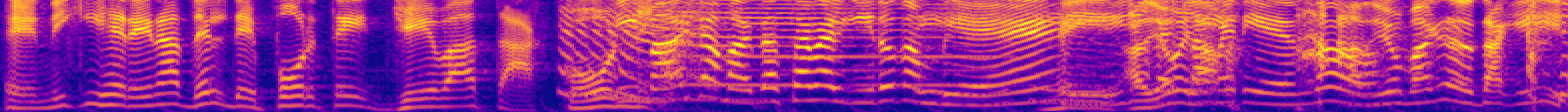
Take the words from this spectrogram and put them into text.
eh, Nicky Gerena del deporte lleva Y tacones. Magda, Magda sabe algo también. Sí, Sí, adiós, te está ya. metiendo. Adiós, Magda, está aquí.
